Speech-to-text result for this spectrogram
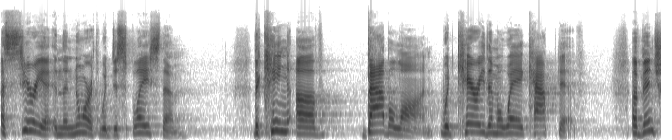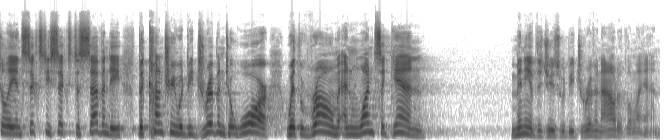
Assyria in the north would displace them. The king of Babylon would carry them away captive. Eventually, in 66 to 70, the country would be driven to war with Rome, and once again, many of the Jews would be driven out of the land.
